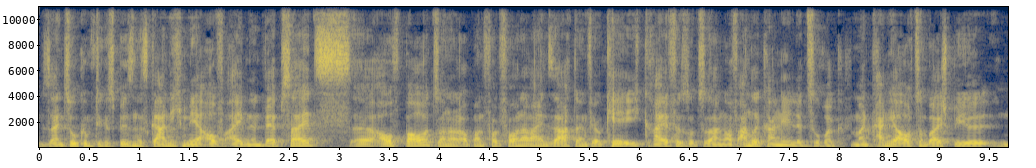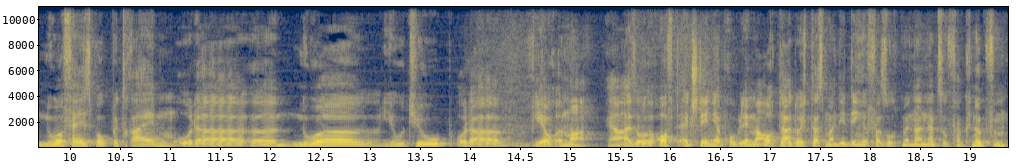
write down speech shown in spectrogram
sein zukünftiges Business gar nicht mehr auf eigenen Websites äh, aufbaut, sondern ob man von vornherein sagt, irgendwie, okay, ich greife sozusagen auf andere Kanäle zurück. Man kann ja auch zum Beispiel nur Facebook betreiben oder äh, nur YouTube oder wie auch immer. Ja, also oft entstehen ja Probleme auch dadurch, dass man die Dinge versucht miteinander zu verknüpfen.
